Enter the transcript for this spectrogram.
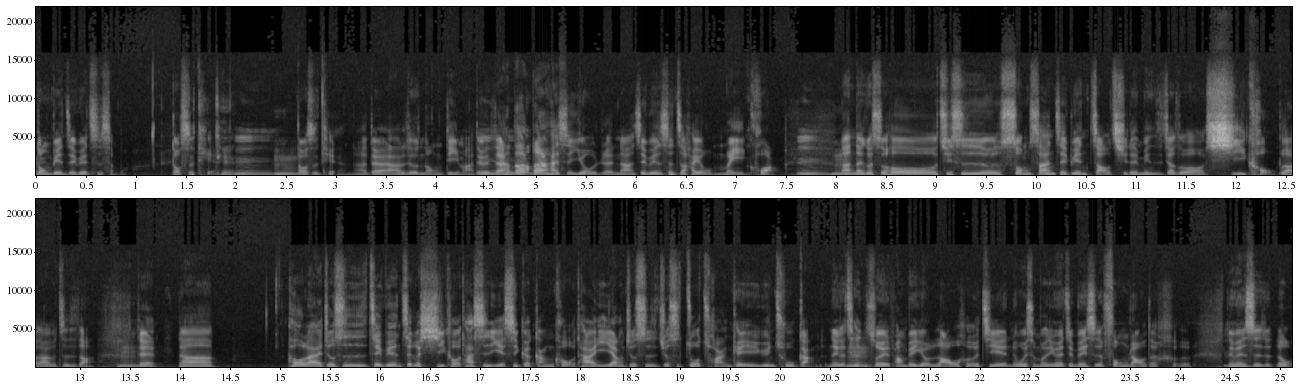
东边这边是什么？都是田，嗯嗯，都是田啊，对啊，就是农地嘛，对不对？当然当然还是有人呐，这边甚至还有煤矿，嗯，那那个时候其实松山这边早期的名字叫做溪口，不知道大家知不知道？嗯，对，那。后来就是这边这个溪口，它是也是一个港口，它一样就是就是坐船可以运出港的那个城，所以旁边有劳河街。那为什么？因为这边是丰饶的河，那边是劳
